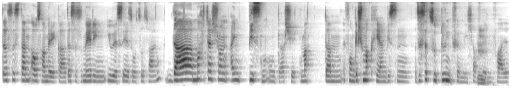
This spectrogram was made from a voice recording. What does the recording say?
das ist dann aus Amerika, das ist made in USA sozusagen. Da macht das schon ein bisschen Unterschied, macht dann vom Geschmack her ein bisschen, das ist jetzt zu dünn für mich auf jeden Fall.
